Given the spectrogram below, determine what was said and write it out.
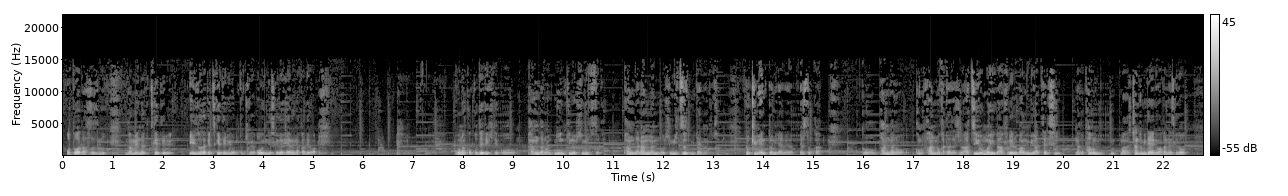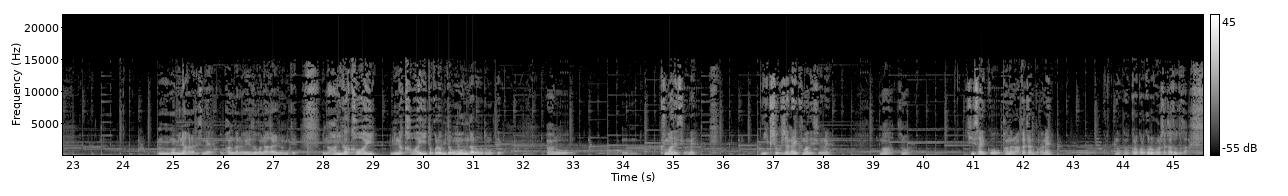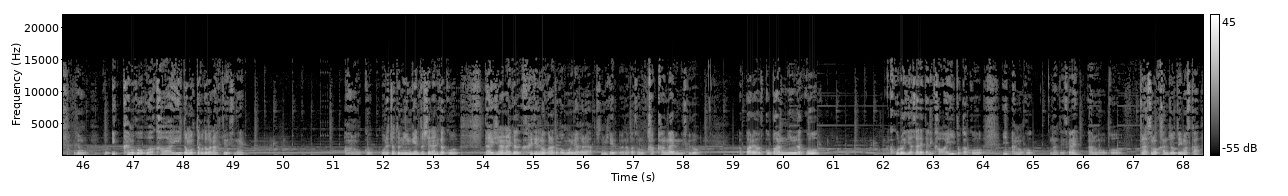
音は出さずに画面だけつけてる、映像だけつけてるような時が多いんですけど、部屋の中では。こうなんかこう出てきてこう、パンダの人気の秘密とか、パンダなんなんの秘密みたいなとか、ドキュメントみたいなやつとか、こう、パンダの、このファンの方たちの熱い思いが溢れる番組があったりする。なんか多分、まあちゃんと見てないんでわかんないですけど、もう見ながらですね、パンダの映像が流れるのを見て、何が可愛い、みんな可愛いところを見て思うんだろうと思って、あの、熊ですよね。肉食じゃない熊ですよね。まあ、その、小さいこう、パンダの赤ちゃんとかね、のコロコロコロコロした画像とか、でも、一回もこう、うわ、可愛いと思ったことがなくてですね、あの、こう、俺ちょっと人間として何かこう、大事な何かが欠けてるのかなとか思いながら、ちょっと見てる、なんかその、か、考えるんですけど、やっぱあれはこう、万人がこう、心癒されたり、可愛いとか、こう、い、あの、こう、なんていうんですかね、あの、こう、プラスの感情といいますか、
